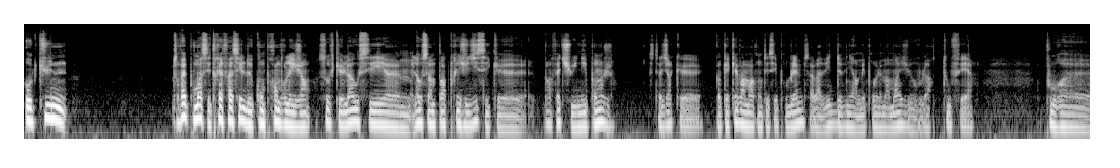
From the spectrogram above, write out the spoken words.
aucune en fait, pour moi, c'est très facile de comprendre les gens. Sauf que là où c'est, euh, là où ça me porte préjudice, c'est que, en fait, je suis une éponge. C'est-à-dire que quand quelqu'un va me raconter ses problèmes, ça va vite devenir mes problèmes à moi et je vais vouloir tout faire pour euh,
